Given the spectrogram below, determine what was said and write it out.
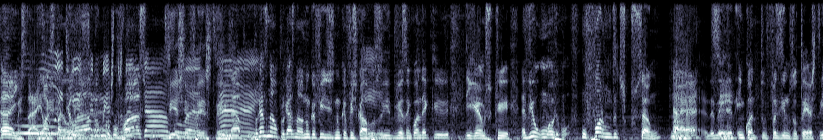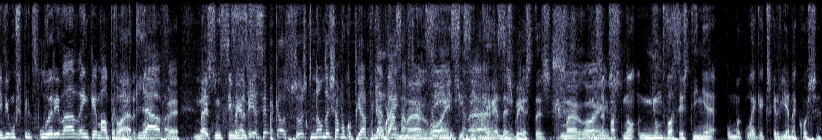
Aí está, ele Ui, está queria ser o mestre O da Vasco. cábula. devias ser fresco. Não, por acaso não, por acaso não, nunca fiz, nunca fiz cabos e de vez em quando é que, digamos que havia um, um fórum de discussão, não é? Aham, sim. Enquanto fazíamos o teste, e havia um espírito de solidariedade em que a malta Claro, partilhava claro, claro. mas Mas- conhecimento. Mas havia sempre aquelas pessoas que não deixavam copiar, punham o braço à frente. Marrões, Sim, sim, sim, cagando as bestas. Marrões. Mas aposto que não, nenhum de vocês tinha uma colega que escrevia na coxa.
